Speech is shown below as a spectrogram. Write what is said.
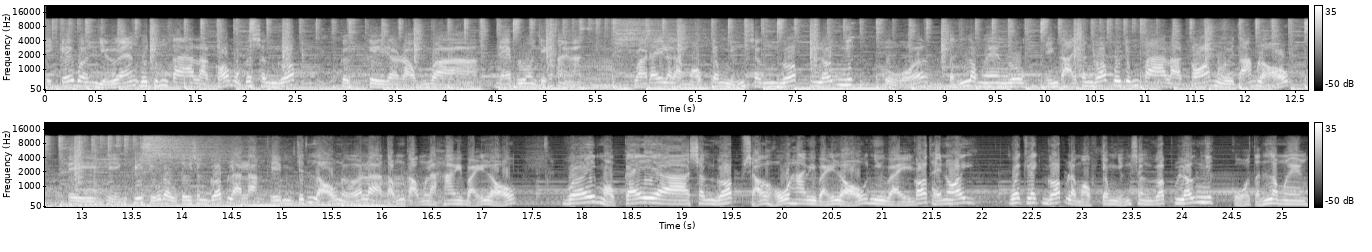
thì kế bên dự án của chúng ta là có một cái sân góp cực kỳ là rộng và đẹp luôn chị khách hàng ạ. Và đây là một trong những sân góp lớn nhất của tỉnh Long An luôn. Hiện tại sân góp của chúng ta là có 18 lỗ. Thì hiện phía chủ đầu tư sân góp là làm thêm 9 lỗ nữa là tổng cộng là 27 lỗ. Với một cái à, sân góp sở hữu 27 lỗ như vậy, có thể nói Westlake Golf là một trong những sân góp lớn nhất của tỉnh Long An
